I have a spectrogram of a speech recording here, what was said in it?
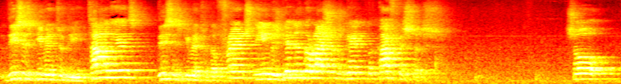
This is given to the Italians. This is given to the French. The English get and the Russians get the Caucasus. So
